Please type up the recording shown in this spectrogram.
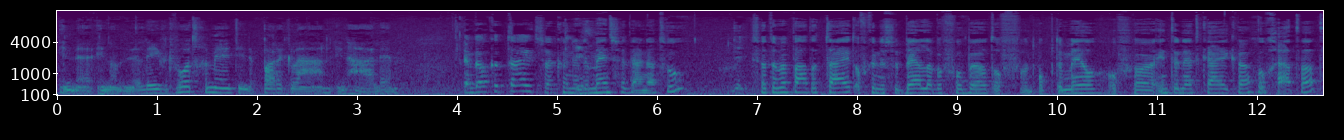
In, uh, in, in de Levend Woordgemeente in de Parklaan in Haarlem. En welke tijd kunnen de mensen daar naartoe? Is dat een bepaalde tijd? Of kunnen ze bellen bijvoorbeeld? Of op de mail of uh, internet kijken? Hoe gaat dat?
